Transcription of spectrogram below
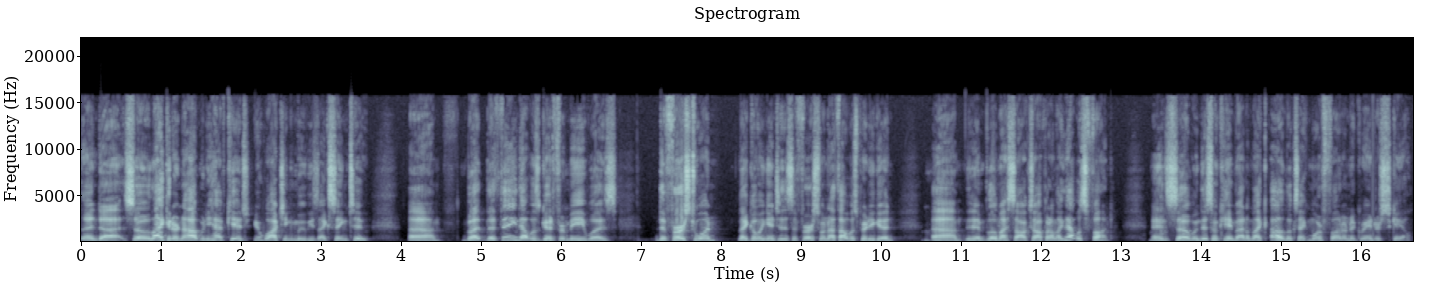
And uh, so, like it or not, when you have kids, you're watching movies like Sing 2. Um, but the thing that was good for me was the first one, like going into this, the first one I thought was pretty good. Um, it didn't blow my socks off, but I'm like, that was fun. And so when this one came out, I'm like, oh, it looks like more fun on a grander scale.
